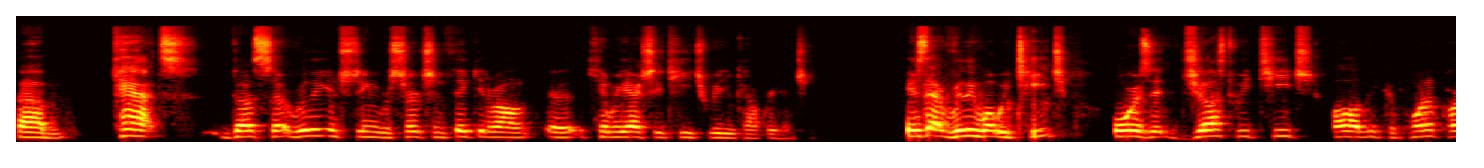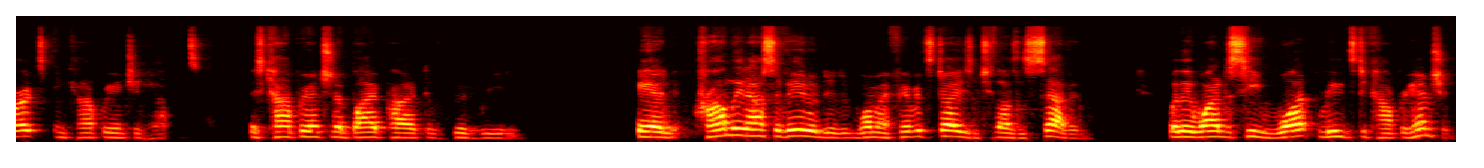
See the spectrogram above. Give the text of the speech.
Um, Catts does some really interesting research and thinking around uh, can we actually teach reading comprehension? Is that really what we teach? Or is it just we teach all the component parts and comprehension happens? Is comprehension a byproduct of good reading? And Cromley and Azevedo did one of my favorite studies in 2007, where they wanted to see what leads to comprehension.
